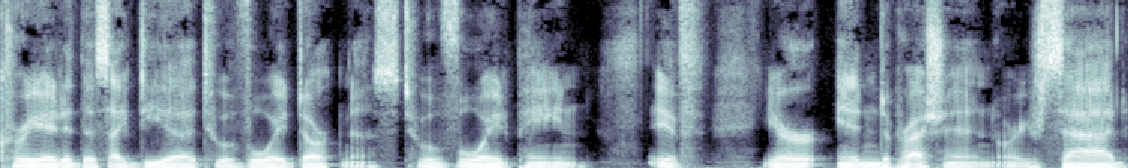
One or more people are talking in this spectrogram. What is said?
created this idea to avoid darkness, to avoid pain. If you're in depression or you're sad,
